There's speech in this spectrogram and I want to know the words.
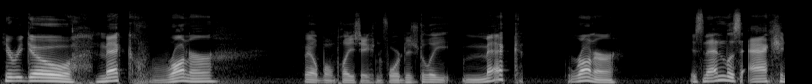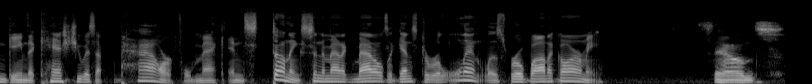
here we go. Mech Runner, available on PlayStation 4 digitally. Mech Runner is an endless action game that casts you as a powerful mech in stunning cinematic battles against a relentless robotic army. Sounds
